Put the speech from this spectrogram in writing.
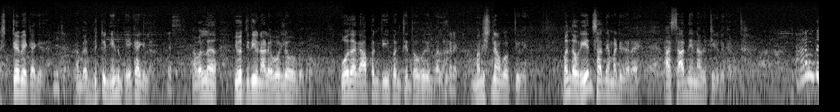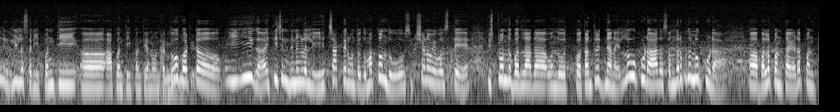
ಅಷ್ಟೇ ಬೇಕಾಗಿದೆ. ನಮ್ಗೆ ಅದು ಬಿಟ್ಟು ಇನ್ನೇನು ಬೇಕಾಗಿಲ್ಲ. ನಾವೆಲ್ಲ ಇವತ್ತಿದ್ದೀವಿ ನಾಳೆ ಹೋಗಲೇ ಹೋಗಬೇಕು. ಹೋದಾಗ ಆ ಪಂಕ್ತಿ ಈ ಪಂಕ್ತಿ ಅಂತ ಹೋಗೋದಿಲ್ವಲ್ಲ? ಮನುಷ್ಯನಾಗಿ ಹೋಗ್ತೀವಿ. ಬಂದು ಅವ್ರು ಏನು ಸಾಧನೆ ಮಾಡಿದ್ದಾರೆ ಆ ಸಾಧನೆ ನಾವು ಎತ್ತಿ ಆರಂಭದಲ್ಲಿ ಇರಲಿಲ್ಲ ಸರ್ ಈ ಪಂಥಿ ಆ, ಪಂಥಿ ಈ ಪಂಥಿ ಅನ್ನುವಂಥದ್ದು. ಬಟ್ ಈಗ ಇತ್ತೀಚಿನ ದಿನಗಳಲ್ಲಿ ಹೆಚ್ಚಾಗ್ತಾ ಇರುವಂಥದ್ದು ಮತ್ತೊಂದು ಶಿಕ್ಷಣ ವ್ಯವಸ್ಥೆ ಇಷ್ಟೊಂದು ಬದಲಾದ ಒಂದು ತಂತ್ರಜ್ಞಾನ ಎಲ್ಲವೂ ಕೂಡ ಆದ ಸಂದರ್ಭದಲ್ಲೂ ಕೂಡ ಬಲಪಂಥ ಎಡಪಂಥ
